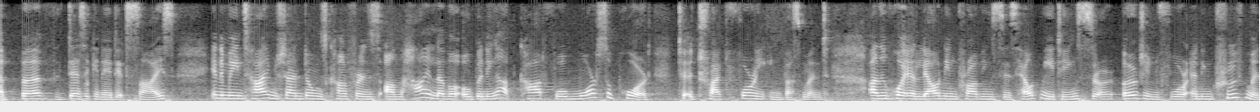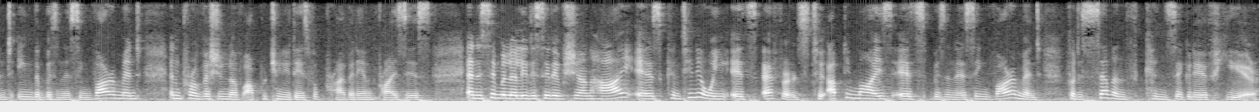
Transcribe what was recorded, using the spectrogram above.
above the designated size. In the meantime, Shandong's conference on high level opening up called for more support to attract foreign investment. Anhui and Liaoning provinces held meetings urging for an improvement in the business environment and provision of opportunities for private enterprises. And similarly, the city of Shanghai is continuing its efforts to optimize its business environment for the seventh consecutive year.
